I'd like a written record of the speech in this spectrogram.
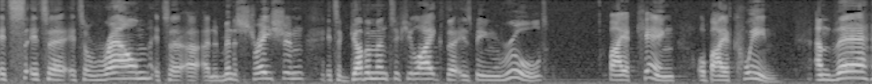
it's, it's a, it's a realm, it's a, a, an administration, it's a government, if you like, that is being ruled by a king or by a queen. And their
